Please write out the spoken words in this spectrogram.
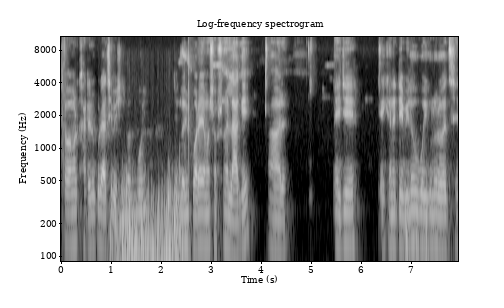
সব আমার খাটের উপরে আছে, বেশিরভাগ বই, যেগুলো আমি পড়াই, আমার সবসময় লাগে। আর এই যে এখানে টেবিলেও বইগুলো রয়েছে।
